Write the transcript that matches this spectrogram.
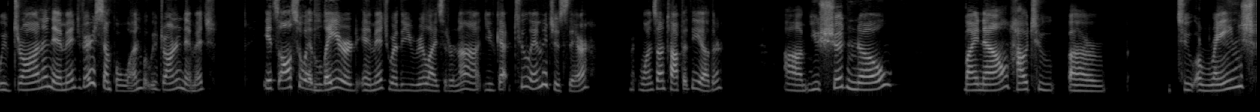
We've drawn an image, very simple one, but we've drawn an image. It's also a layered image, whether you realize it or not. You've got two images there, one's on top of the other. Um, you should know by now how to uh, to arrange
